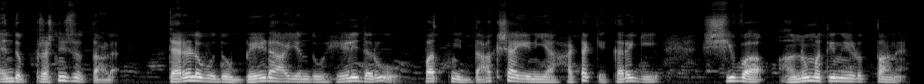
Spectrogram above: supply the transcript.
ಎಂದು ಪ್ರಶ್ನಿಸುತ್ತಾಳೆ. ತೆರಳುವುದು ಬೇಡ ಎಂದು ಹೇಳಿದರೂ ಪತ್ನಿ ದಾಕ್ಷಾಯಿಣಿಯ ಹಠಕ್ಕೆ ಕರಗಿ ಶಿವ ಅನುಮತಿ ನೀಡುತ್ತಾನೆ.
